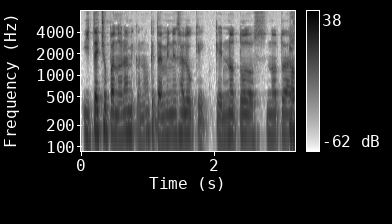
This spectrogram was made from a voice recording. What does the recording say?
y techo panorámico, ¿no? Que también es algo que, no todos, no todas no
